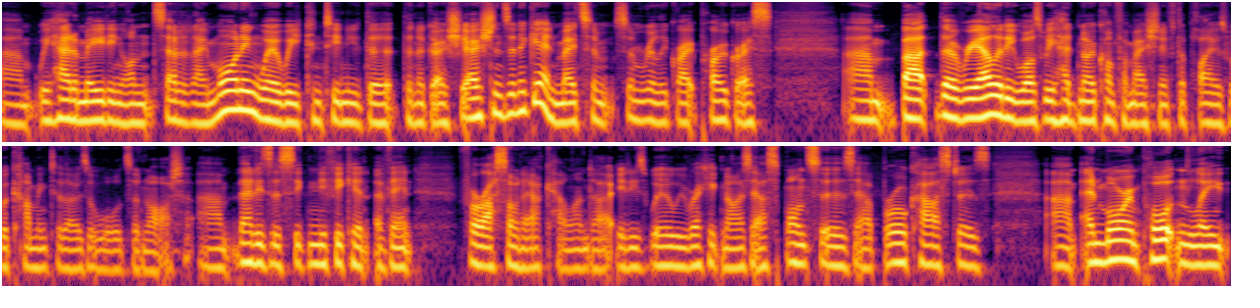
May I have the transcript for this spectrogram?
Um, we had a meeting on Saturday morning where we continued the, the negotiations and again made some some really great progress. Um, but the reality was we had no confirmation if the players were coming to those awards or not. Um, that is a significant event for us on our calendar. It is where we recognise our sponsors, our broadcasters, um, and more importantly,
